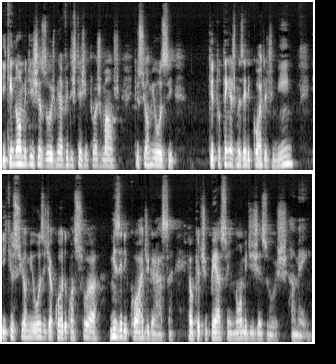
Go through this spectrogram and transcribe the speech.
E que em nome de Jesus minha vida esteja em tuas mãos, que o Senhor me use, que tu tenhas misericórdia de mim e que o Senhor me use de acordo com a sua misericórdia e graça. É o que eu te peço em nome de Jesus. Amém.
